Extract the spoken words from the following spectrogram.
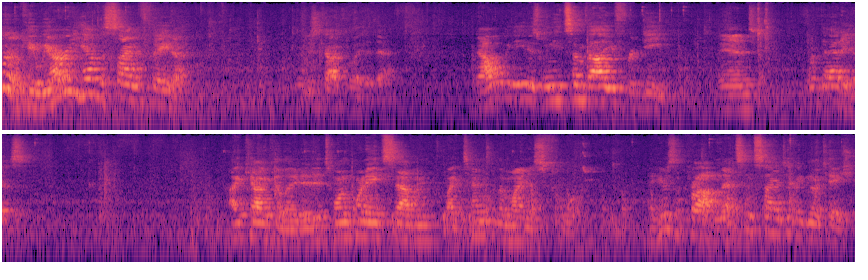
Okay, we already have the sine of theta. We just calculated that. Now what we need is we need some value for d. And what that is, I calculated, it's one point eight seven by ten to the minus four. Now here's the problem, that's in scientific notation,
